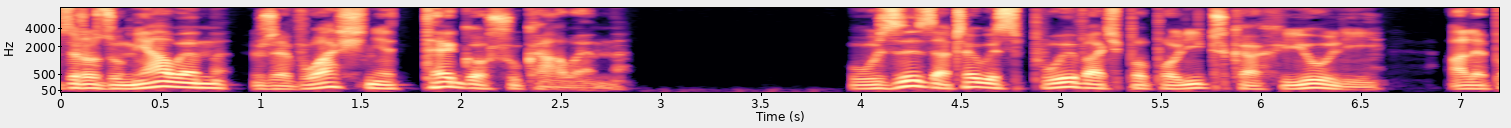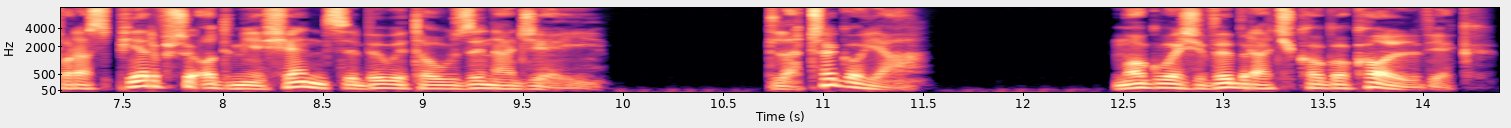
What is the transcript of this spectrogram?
zrozumiałem, że właśnie tego szukałem. Łzy zaczęły spływać po policzkach Julii, ale po raz pierwszy od miesięcy były to łzy nadziei. Dlaczego ja? Mogłeś wybrać kogokolwiek.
